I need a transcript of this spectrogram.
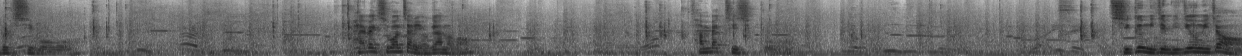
915 810원짜리 여기 하나 넣어 379 What is it? 지금 이제 미디움이죠?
